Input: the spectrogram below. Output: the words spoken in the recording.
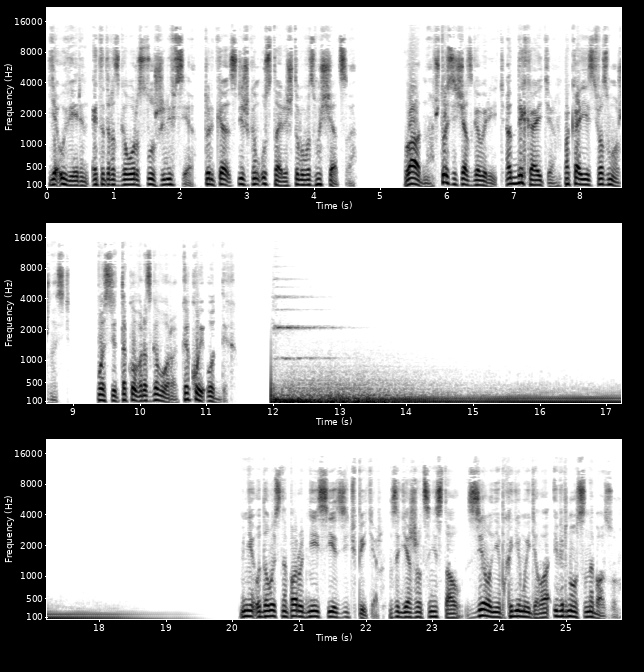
Я уверен, этот разговор слушали все, только слишком устали, чтобы возмущаться. Ладно, что сейчас говорить? Отдыхайте, пока есть возможность. После такого разговора какой отдых? Мне удалось на пару дней съездить в Питер. Задерживаться не стал, сделал необходимые дела и вернулся на базу.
